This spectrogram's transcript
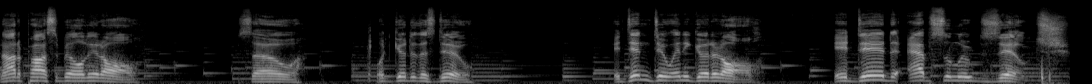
Not a possibility at all. So, what good did this do? It didn't do any good at all. It did absolute zilch.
